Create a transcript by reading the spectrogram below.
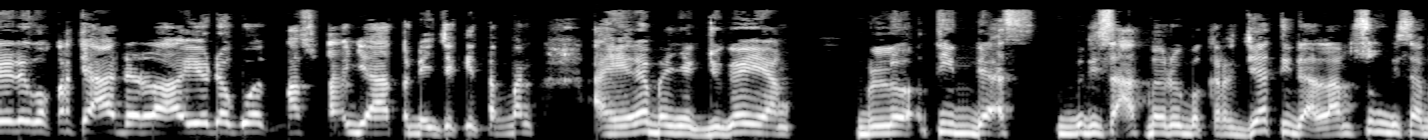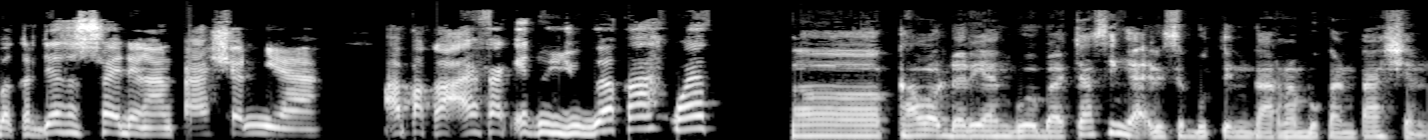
Eh gue kerja adalah ayo udah gue masuk aja atau diajakin teman. Akhirnya banyak juga yang belum tidak di saat baru bekerja tidak langsung bisa bekerja sesuai dengan passionnya. Apakah efek itu juga kah, Wet? Eh, kalau dari yang gue baca sih nggak disebutin karena bukan passion.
